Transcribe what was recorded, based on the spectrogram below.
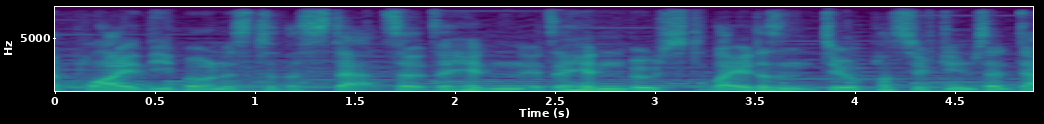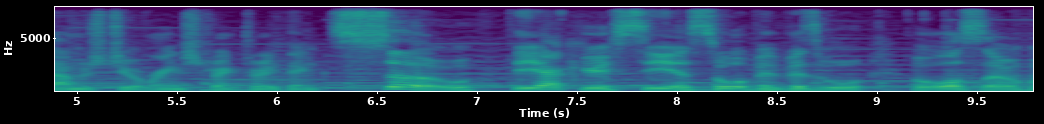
apply the bonus to the stat, so it's a hidden it's a hidden boost. Like it doesn't do a plus 15% damage to your range strength or anything. So the accuracy is sort of invisible, but also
